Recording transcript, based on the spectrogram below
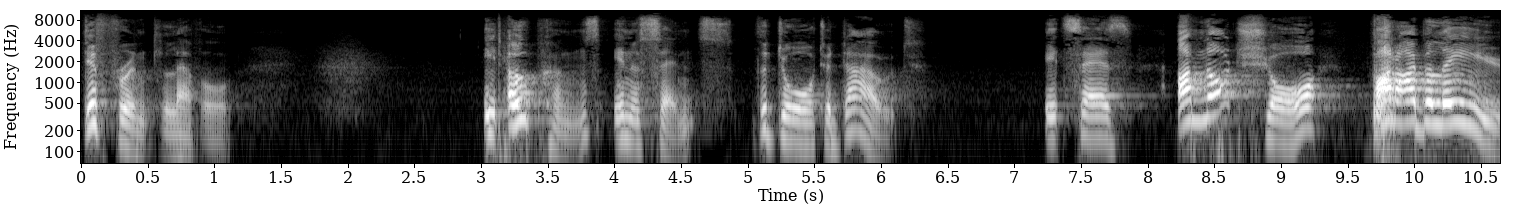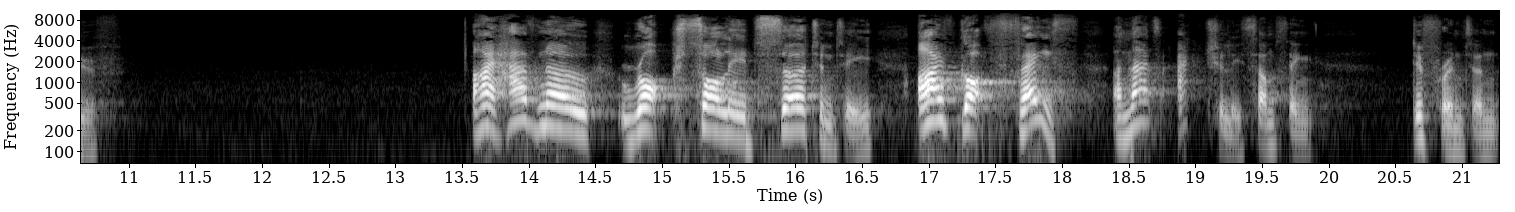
different level. It opens, in a sense, the door to doubt. It says, I'm not sure, but I believe. I have no rock solid certainty. I've got faith. And that's actually something different and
